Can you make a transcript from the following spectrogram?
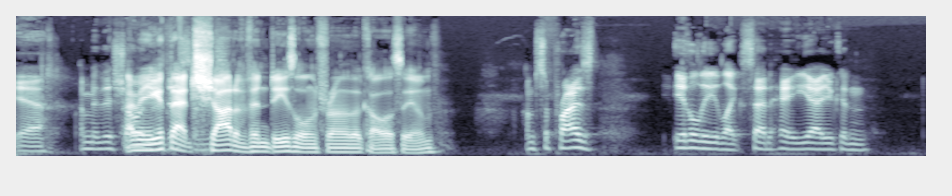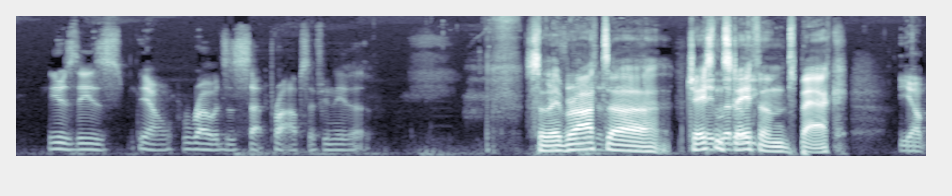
yeah, I mean, they show. I mean, you get that shot of Vin Diesel in front of the Coliseum. I'm surprised Italy like said, "Hey, yeah, you can use these, you know, roads as set props if you need it." So they brought uh, Jason literally- Statham's back, yep.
